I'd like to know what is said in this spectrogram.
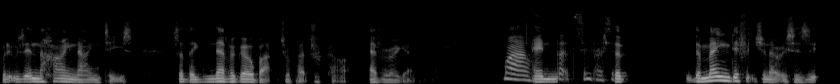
but it was in the high 90s, said they'd never go back to a petrol car ever again. Wow, and that's impressive. The, the main difference you notice is it,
